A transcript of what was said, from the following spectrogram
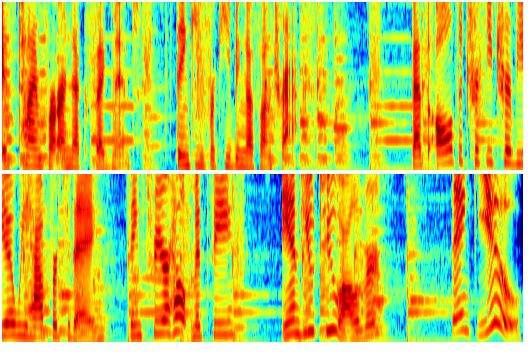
It's time for our next segment. Thank you for keeping us on track. That's all the tricky trivia we have for today. Thanks for your help, Mitzi. And you too, Oliver. Thank you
